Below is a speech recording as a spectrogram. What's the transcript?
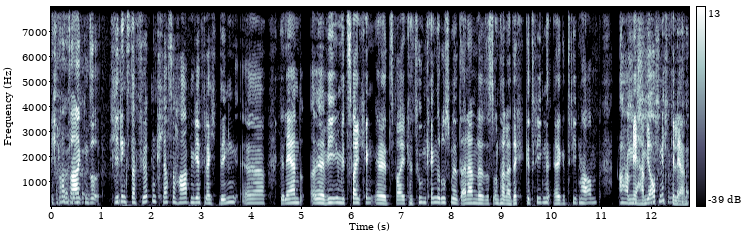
Ich, ich würde sagen, so, hier Dings der vierten Klasse haben wir vielleicht Ding äh, gelernt, äh, wie irgendwie zwei, äh, zwei Cartoon-Kängurus miteinander das unter einer Decke getrieben, äh, getrieben haben. Aber mehr haben wir auch nicht gelernt.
